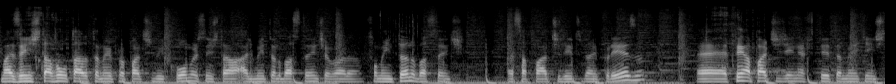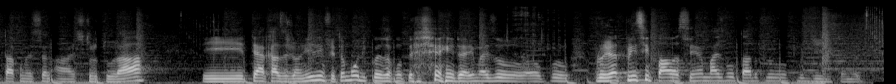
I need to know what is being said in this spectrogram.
mas a gente está voltado também para a parte do e-commerce, a gente está alimentando bastante agora, fomentando bastante essa parte dentro da empresa. É, tem a parte de NFT também que a gente está começando a estruturar. E tem a Casa de Onis, enfim, tem um monte de coisa acontecendo aí, mas o, o, o projeto principal assim, é mais voltado para o digital mesmo.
